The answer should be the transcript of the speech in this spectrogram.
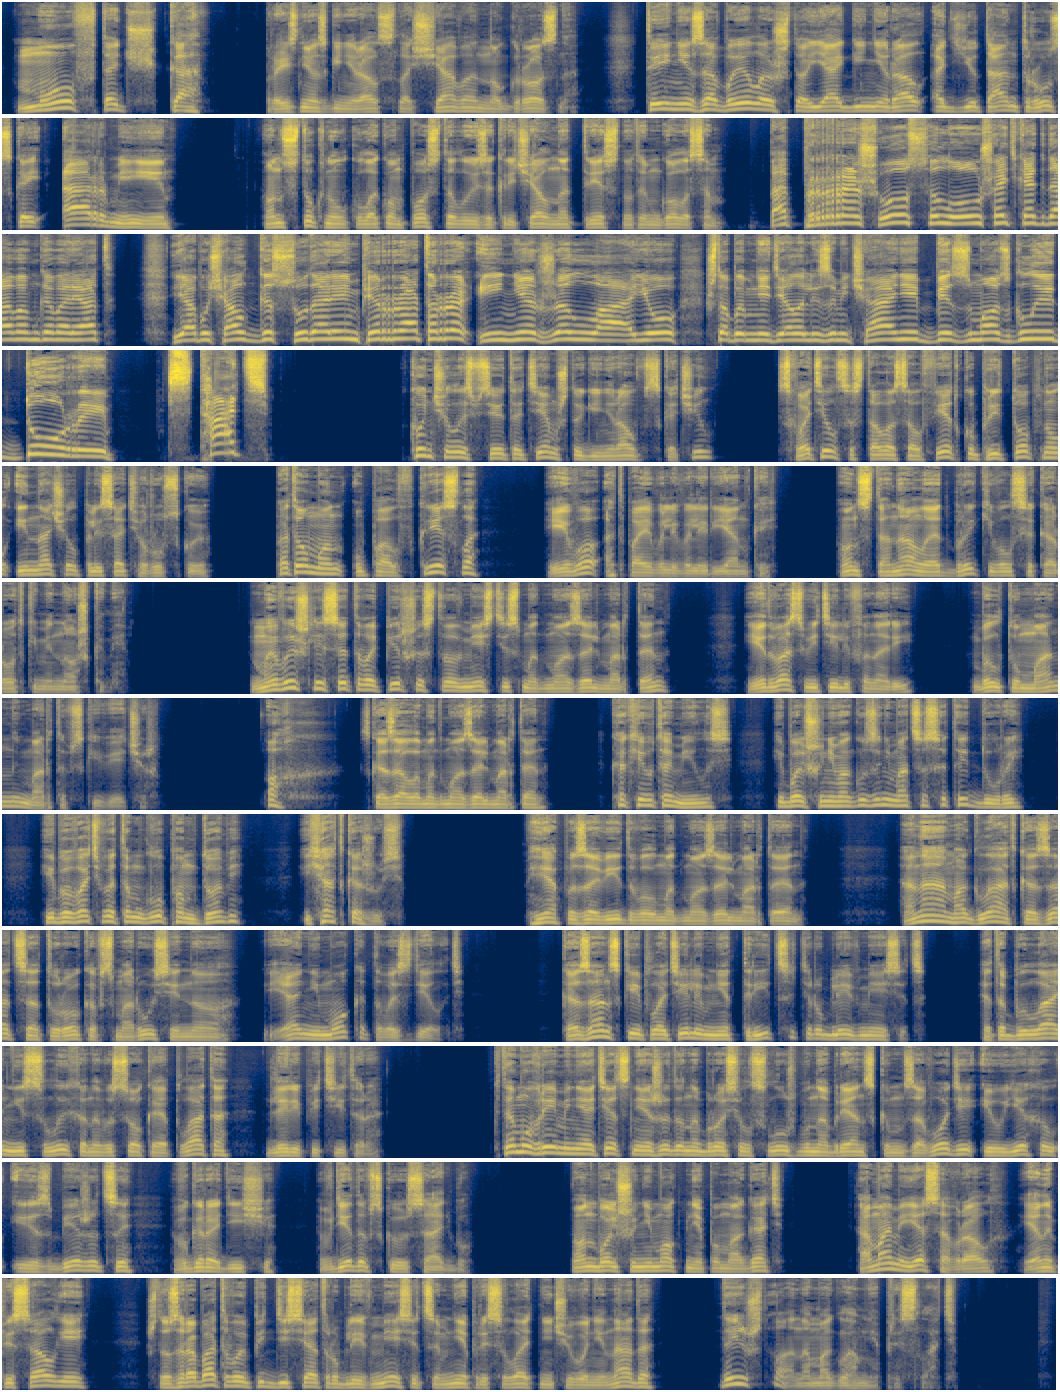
«Муфточка», — произнес генерал слащаво, но грозно. «Ты не забыла, что я генерал-адъютант русской армии?» Он стукнул кулаком по столу и закричал надтреснутым голосом. «Попрошу слушать, когда вам говорят. Я обучал государя-императора и не желаю, чтобы мне делали замечания безмозглые дуры. Встать!» Кончилось все это тем, что генерал вскочил схватил со стола салфетку, притопнул и начал плясать русскую. Потом он упал в кресло, и его отпаивали валерьянкой. Он стонал и отбрыкивался короткими ножками. Мы вышли с этого пиршества вместе с мадмуазель Мартен, едва светили фонари. Был туманный мартовский вечер. «Ох», — сказала мадмуазель Мартен, — «как я утомилась, и больше не могу заниматься с этой дурой. И бывать в этом глупом доме я откажусь. Я позавидовал мадемуазель Мартен. Она могла отказаться от уроков с Марусей, но я не мог этого сделать. Казанские платили мне 30 рублей в месяц. Это была неслыханно высокая плата для репетитора. К тому времени отец неожиданно бросил службу на Брянском заводе и уехал из Бежицы в городище, в дедовскую усадьбу. Он больше не мог мне помогать, а маме я соврал. Я написал ей, что зарабатываю 50 рублей в месяц, и мне присылать ничего не надо, да и что она могла мне прислать?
